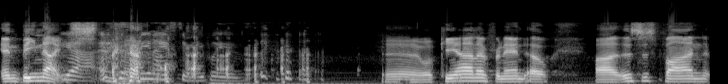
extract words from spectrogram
and be nice. Yeah, be nice to me, please. uh, well, Kiana, Fernando, uh, this is fun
